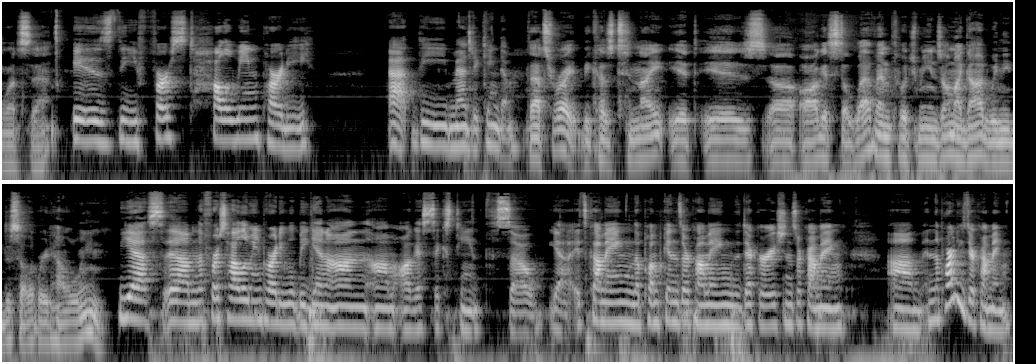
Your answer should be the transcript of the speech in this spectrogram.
What's that? is the first Halloween party at the Magic Kingdom. That's right, because tonight it is uh, August 11th, which means oh my God, we need to celebrate Halloween. Yes, um, the first Halloween party will begin on um, August 16th. So, yeah, it's coming. The pumpkins are coming. The decorations are coming. Um, and the parties are coming.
